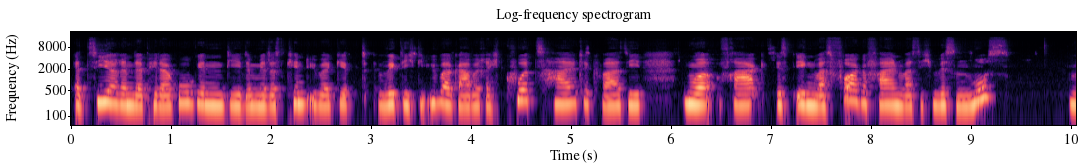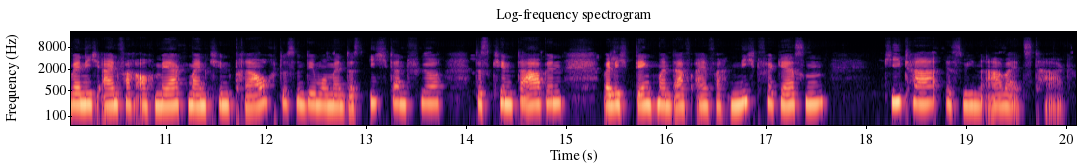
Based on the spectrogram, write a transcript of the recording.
Erzieherin, der Pädagogin, die mir das Kind übergibt, wirklich die Übergabe recht kurz halte, quasi nur frag, ist irgendwas vorgefallen, was ich wissen muss? Wenn ich einfach auch merke, mein Kind braucht es in dem Moment, dass ich dann für das Kind da bin, weil ich denke, man darf einfach nicht vergessen, Kita ist wie ein Arbeitstag.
